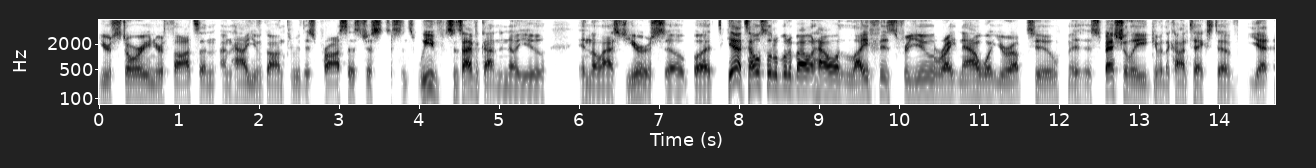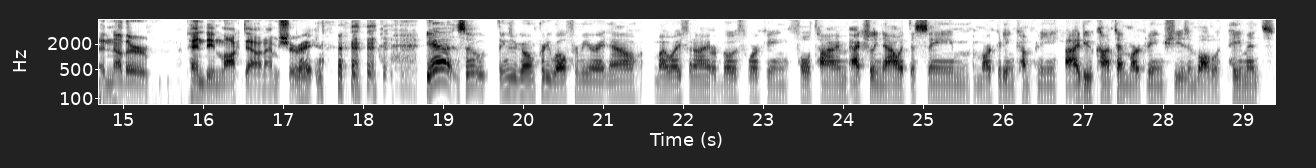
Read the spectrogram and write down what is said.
your story and your thoughts on, on how you've gone through this process just since we've since I've gotten to know you in the last year or so. But yeah, tell us a little bit about how life is for you right now, what you're up to, especially given the context of yet another pending lockdown, I'm sure. Right. yeah, so things are going pretty well for me right now. My wife and I are both working full time, actually, now at the same marketing company. I do content marketing, she's involved with payments.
